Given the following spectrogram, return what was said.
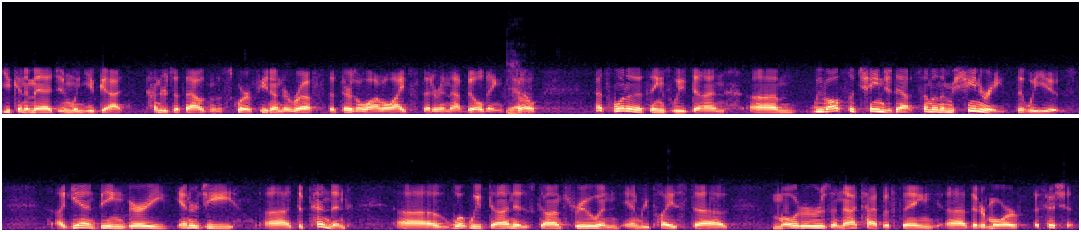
you can imagine when you've got hundreds of thousands of square feet under roof that there's a lot of lights that are in that building. Yeah. So that's one of the things we've done. Um, we've also changed out some of the machinery that we use. Again, being very energy uh, dependent, uh, what we've done is gone through and, and replaced uh, motors and that type of thing uh, that are more efficient,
